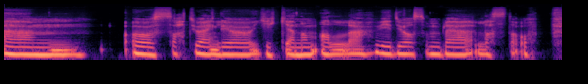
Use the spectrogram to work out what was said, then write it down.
ehm, Og satt jo egentlig og gikk gjennom alle videoer som ble lasta opp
